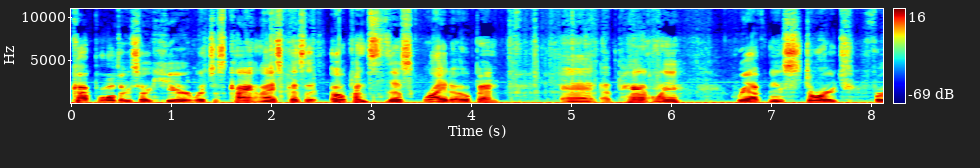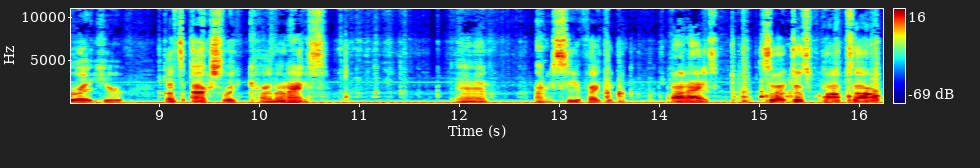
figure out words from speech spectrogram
cup holders are here, which is kind of nice because it opens this wide open. And apparently, we have new storage for right here. That's actually kind of nice. And let me see if I can. Oh, nice. So it just pops out.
